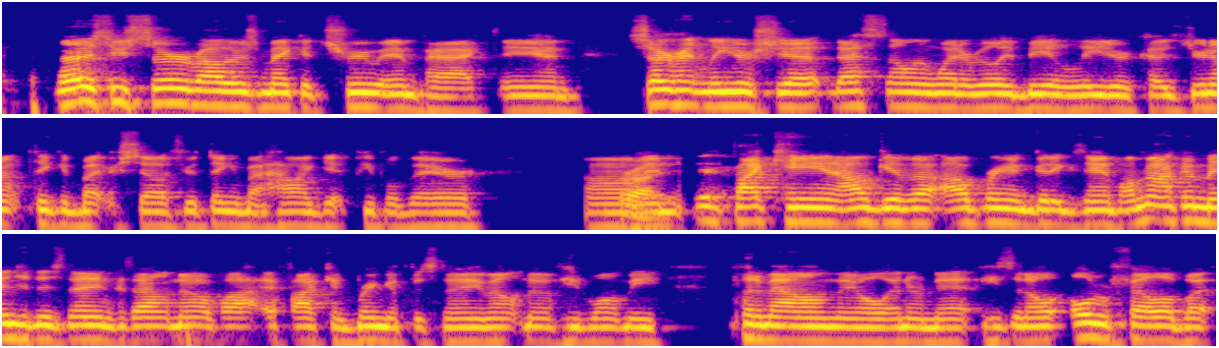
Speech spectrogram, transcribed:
Those who serve others make a true impact, and servant leadership. That's the only way to really be a leader because you're not thinking about yourself. You're thinking about how I get people there. Um, right. And if I can, I'll give a, I'll bring a good example. I'm not going to mention his name because I don't know if I if I can bring up his name. I don't know if he'd want me put him out on the old internet. He's an old, older fellow, but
